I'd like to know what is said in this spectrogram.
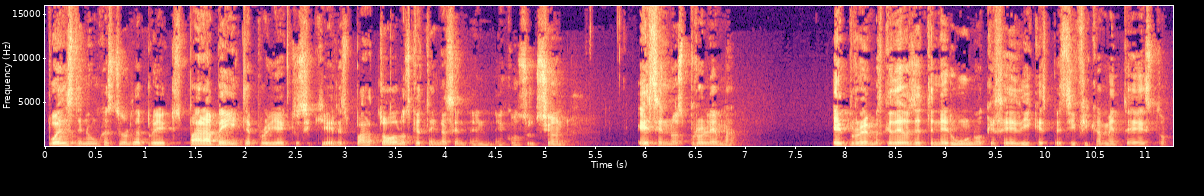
Puedes tener un gestor de proyectos para 20 proyectos si quieres, para todos los que tengas en, en construcción. Ese no es problema. El problema es que debes de tener uno que se dedique específicamente a esto.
